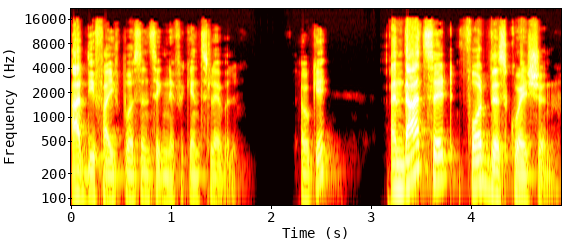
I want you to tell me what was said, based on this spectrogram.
at the 5% significance level. Okay. And that's it for this question.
